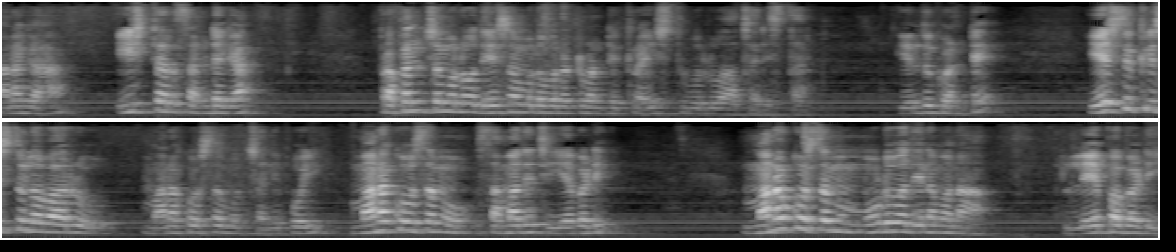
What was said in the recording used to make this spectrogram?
అనగా ఈస్టర్ సండేగా ప్రపంచములో దేశంలో ఉన్నటువంటి క్రైస్తవులు ఆచరిస్తారు. ఎందుకంటే యేసుక్రీస్తుల వారు మన కోసము చనిపోయి మన కోసము సమాధి చేయబడి మన కోసం మూడవ దినమున లేపబడి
